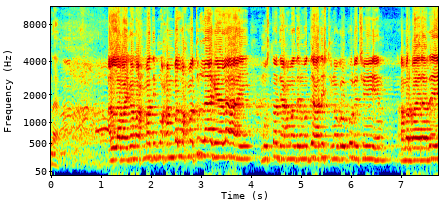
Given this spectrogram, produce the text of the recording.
না। আল্লাহ আলাই মুস্তাদ মধ্যে হাদিসটি নকল করেছেন। আমার ভাইরা রে,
